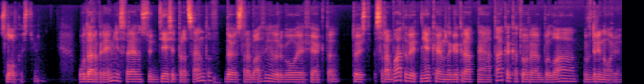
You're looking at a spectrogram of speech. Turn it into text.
с ловкостью. Удар времени с вероятностью 10% дает срабатывание другого эффекта. То есть срабатывает некая многократная атака, которая была в Дреноре.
